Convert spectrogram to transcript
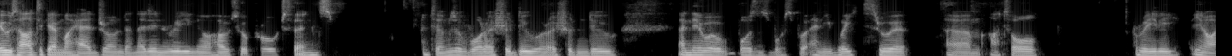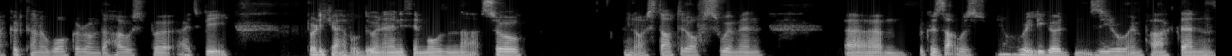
it was hard to get my head around, and I didn't really know how to approach things in terms of what I should do, what I shouldn't do. I knew I wasn't supposed to put any weight through it um, at all. Really, you know, I could kind of walk around the house, but I'd be pretty careful doing anything more than that. So, you know, I started off swimming um, because that was you know really good zero impact. Then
